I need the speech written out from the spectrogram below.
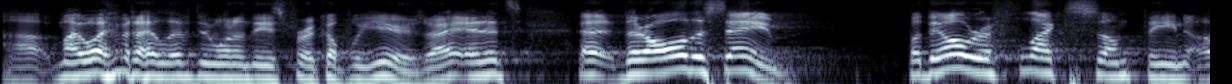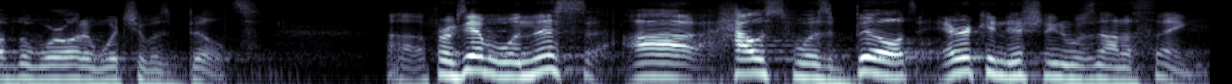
Uh, my wife and I lived in one of these for a couple years, right? And it's, uh, they're all the same, but they all reflect something of the world in which it was built. Uh, for example, when this uh, house was built, air conditioning was not a thing.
